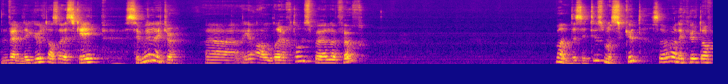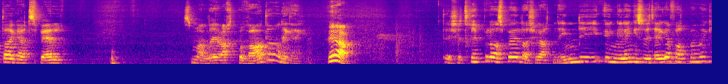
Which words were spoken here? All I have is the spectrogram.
veldig kult. Altså Escape Simulator. Eh, Jeg har aldri hørt om spillet før. Men det sitter jo som en skudd, så det var veldig kult å oppdage et spill som aldri har vært på radaren engang. Ja. Det er ikke trippel A-spill, det har ikke vært en indie-yngling så vidt jeg har fått med meg.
